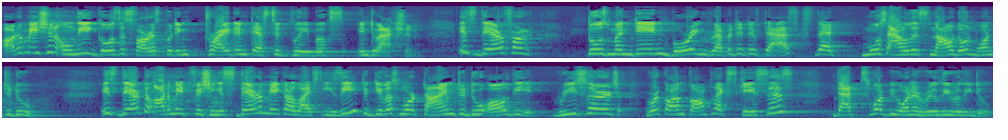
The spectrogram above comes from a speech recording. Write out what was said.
automation only goes as far as putting tried and tested playbooks into action. It's there for those mundane, boring, repetitive tasks that most analysts now don't want to do. It's there to automate phishing. It's there to make our lives easy, to give us more time to do all the research, work on complex cases. That's what we want to really, really do.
